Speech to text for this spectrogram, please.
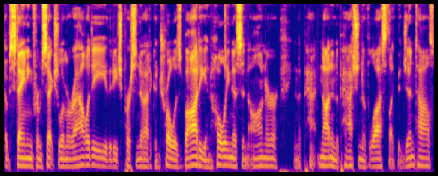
abstaining from sexual immorality, that each person know how to control his body in holiness and honor, in the pa- not in the passion of lust like the Gentiles.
